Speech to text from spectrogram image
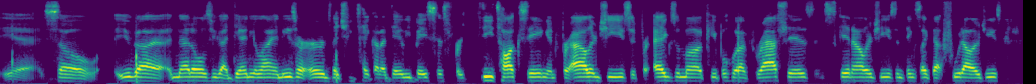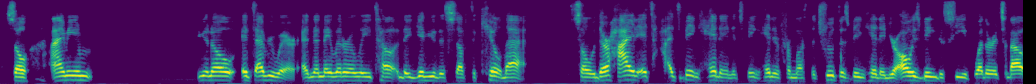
Yeah. So you got nettles. You got dandelion. These are herbs that you take on a daily basis for detoxing and for allergies and for eczema. People who have rashes and skin allergies and things like that. Food allergies. So I mean, you know, it's everywhere. And then they literally tell, they give you this stuff to kill that. So they're hiding. It's it's being hidden. It's being hidden from us. The truth is being hidden. You're always being deceived. Whether it's about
